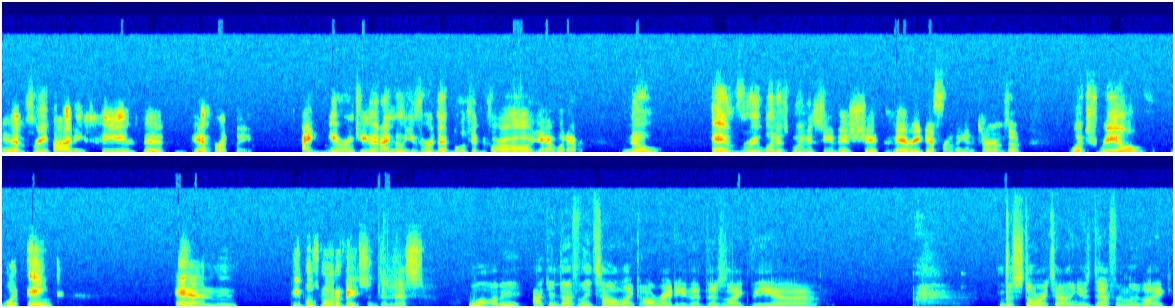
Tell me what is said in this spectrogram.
Everybody sees this differently. I guarantee you. And I know you've heard that bullshit before. Oh yeah, whatever. No, everyone is going to see this shit very differently in terms of what's real, what ain't, and people's motivations in this. Well, I mean, I can definitely tell like already that there's like the uh the storytelling is definitely like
